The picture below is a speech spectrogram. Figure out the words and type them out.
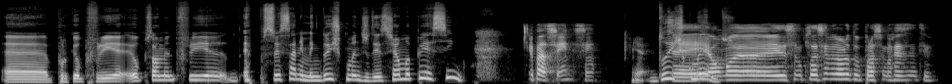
Uh, porque eu preferia, eu pessoalmente preferia. É, se pensarem bem, dois comandos desses é uma PS5. Epá, sim, sim. Yeah. Dois é, comandos. É uma edição colecionadora do próximo Resident Evil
